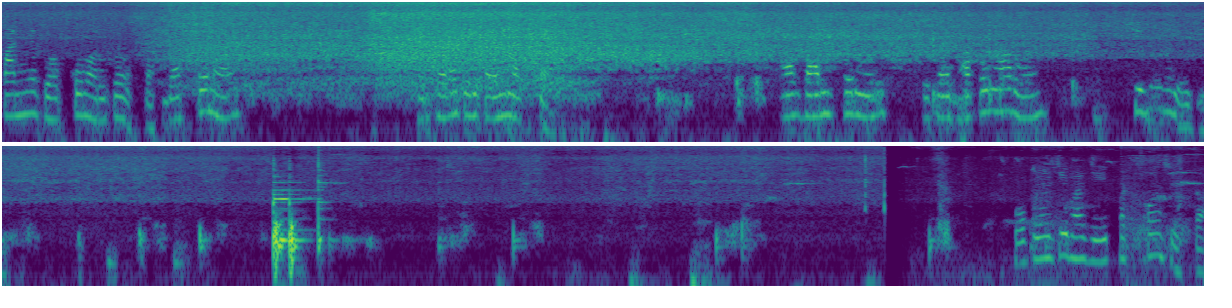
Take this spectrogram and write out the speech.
पाण्यात हक्को मारूचं असतात जास्त नाही पण थोडा तरी पाणी लागतं. आग बारीक करून त्याच्यावर झाकण मारून शिजवून घ्यायची. पोपळ्याची भाजी पटकन शिजता.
